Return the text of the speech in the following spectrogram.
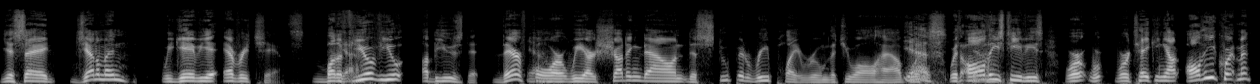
You say, gentlemen, we gave you every chance, but a Yeah. few of you abused it. Therefore, we are shutting down this stupid replay room that you all have. with- Yes. With, all Yeah. these TVs, we're, we're we're taking out all the equipment.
